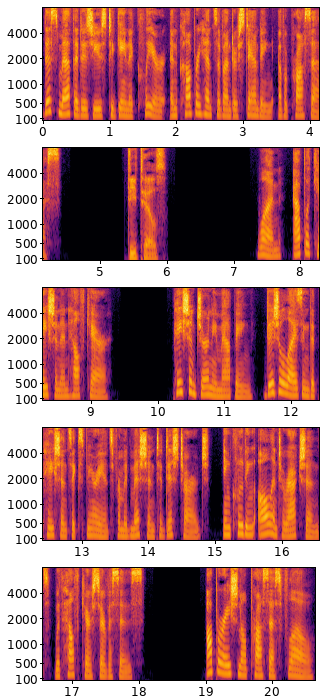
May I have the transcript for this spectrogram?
This method is used to gain a clear and comprehensive understanding of a process. Details 1. Application in healthcare. Patient journey mapping, visualizing the patient's experience from admission to discharge, including all interactions with healthcare services. Operational process flow,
